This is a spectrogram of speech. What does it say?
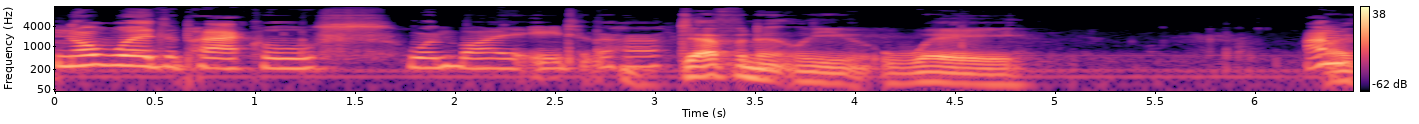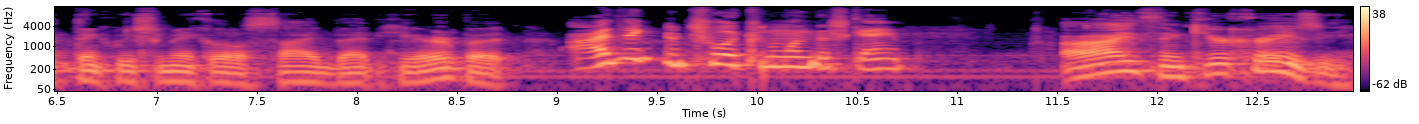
No way the Packers won by eight and a half. Definitely way. I'm, I think we should make a little side bet here, but I think Detroit can win this game. I think you're crazy.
